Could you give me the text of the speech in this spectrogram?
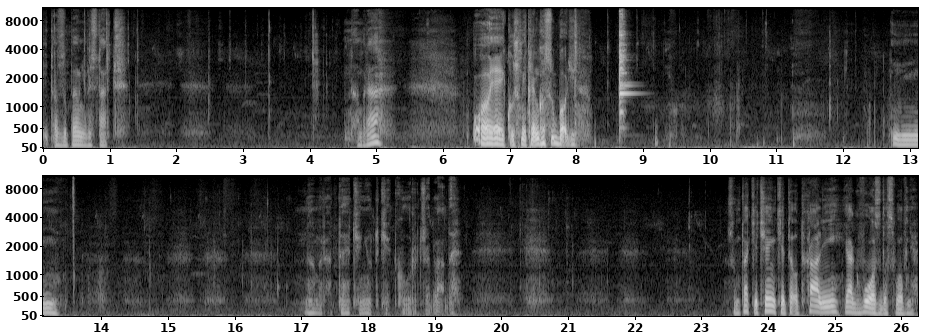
I to zupełnie wystarczy. Dobra. Ojej, kurz mnie kręgosłup boli. Mm. takie cienkie te odchali, jak włos dosłownie.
